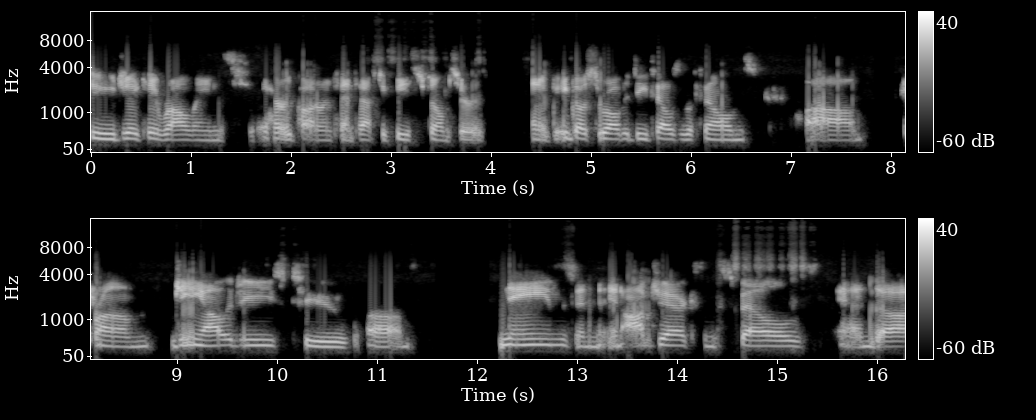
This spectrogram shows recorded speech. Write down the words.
to J.K. Rowling's Harry Potter and Fantastic Beasts film series. And it, it goes through all the details of the films. Um, from genealogies to um, names and, and, objects and spells. And, uh,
